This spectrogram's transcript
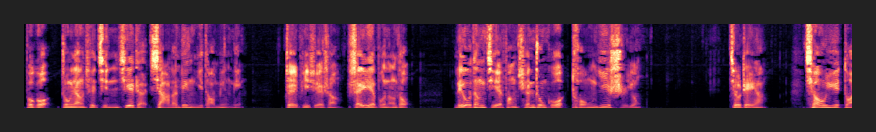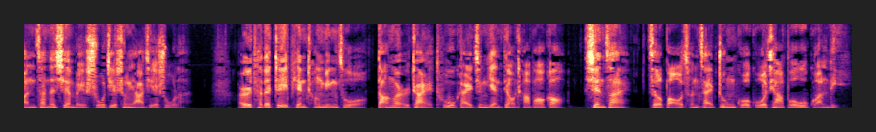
不过，中央却紧接着下了另一道命令：这批学生谁也不能动，留等解放全中国统一使用。就这样，乔宇短暂的县委书记生涯结束了，而他的这篇成名作《党尔寨土改经验调查报告》现在则保存在中国国家博物馆里。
